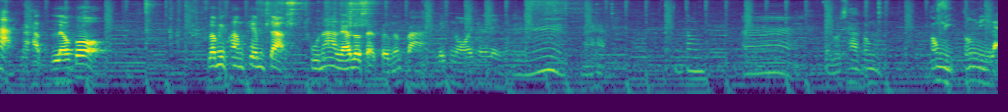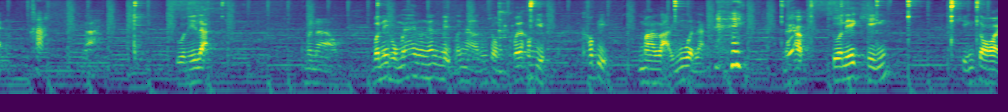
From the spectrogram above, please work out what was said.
ค่ะ นะครับ แล้วก็ เรามีความเค็มจากทูน่าแล้วเราแต่เติมน้ำตาลเล็กน้อยแค่นั้นเองอืมนะฮะต้อง อ่า แต่รสชาติต้อง ต้องมีต้องมีแหละค่ะ นะตัวนี้แหละมะนาว วันนี้ผมไม่ให้น้องนั้นบีบมะนาวท่านผู้ชมเพราะว่าเขาบีบเขาบีบมาหลายงวดแล้ว นะครับ ตัวนี้ขิงขิงซอย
